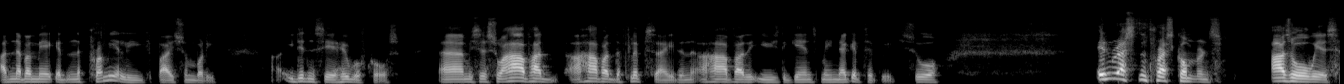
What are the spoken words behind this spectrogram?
I'd never make it in the Premier League by somebody. Uh, he didn't say who, of course. Um, he says, so I have had, I have had the flip side, and I have had it used against me negatively. So, interesting press conference, as always.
